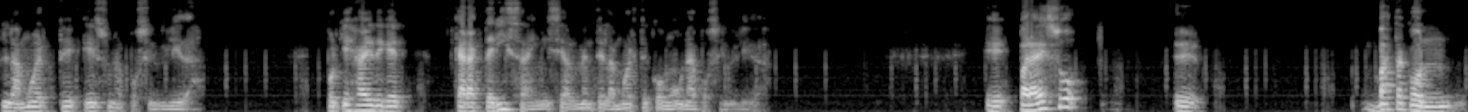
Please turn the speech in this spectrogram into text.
la muerte es una posibilidad. Porque Heidegger caracteriza inicialmente la muerte como una posibilidad. Eh, para eso eh, basta con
